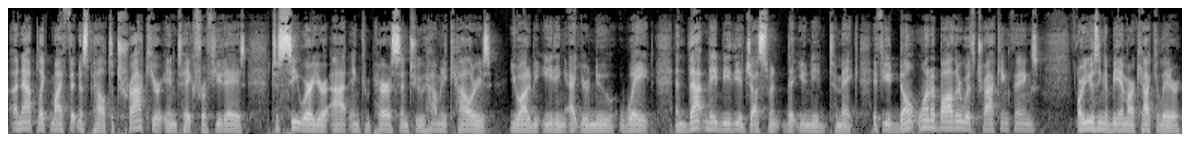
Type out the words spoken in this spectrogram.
an app like MyFitnessPal to track your intake for a few days to see where you're at in comparison to how many calories you ought to be eating at your new weight. And that may be the adjustment that you need to make. If you don't want to bother with tracking things, or using a BMR calculator.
